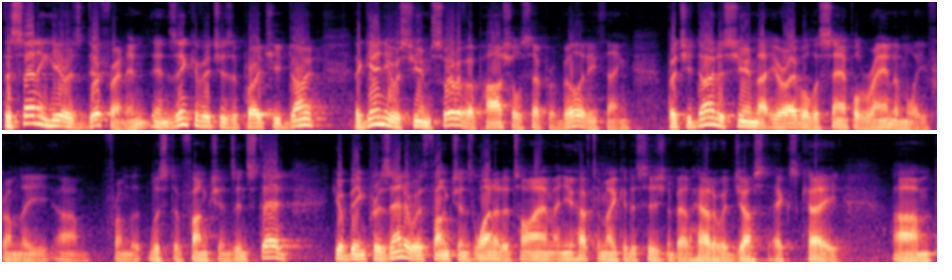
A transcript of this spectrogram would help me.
The setting here is different. In, in Zinkevich's approach, you don't, again, you assume sort of a partial separability thing, but you don't assume that you're able to sample randomly from the, um, from the list of functions. Instead, you're being presented with functions one at a time and you have to make a decision about how to adjust xk um,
